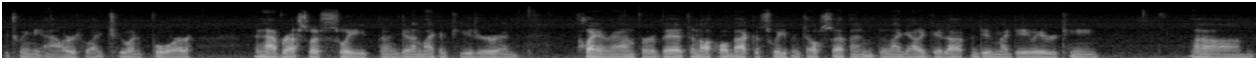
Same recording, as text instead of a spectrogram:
between the hours like two and four and have restless sleep and get on my computer and play around for a bit, and I'll fall back to sleep until seven. Then I got to get up and do my daily routine. Um,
